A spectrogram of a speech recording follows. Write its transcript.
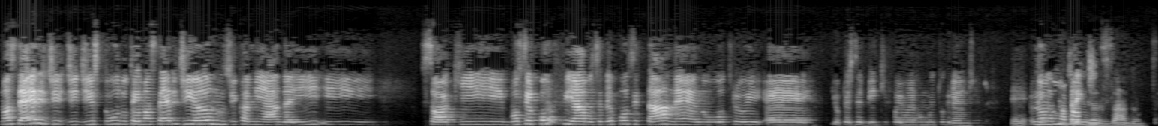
uma série de, de, de estudo, tem uma série de anos de caminhada aí e só que você confiar, você depositar, né, no outro, é... eu percebi que foi um erro muito grande. É, tem não, um não aprendizado, só...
